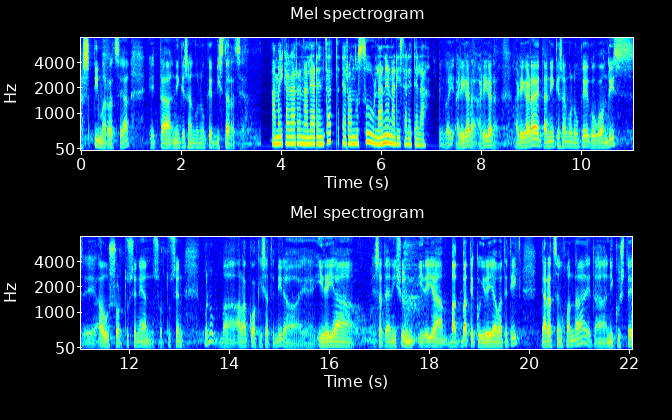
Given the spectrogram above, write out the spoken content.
azpimarratzea eta nik esango nuke biztaratzea. Amaikagarren alearen zat, erranduzu lanean ari zaretela. Bai, ari gara, ari gara. Ari gara eta nik esango nuke gogo handiz, e, hau sortu zenean, sortu zen, bueno, ba, alakoak izaten dira, e, ideia, esatean izun, ideia bat bateko ideia batetik, garatzen joan da eta nik uste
